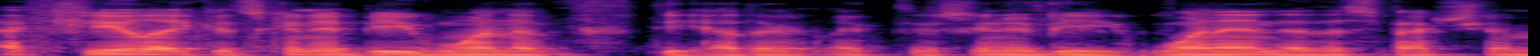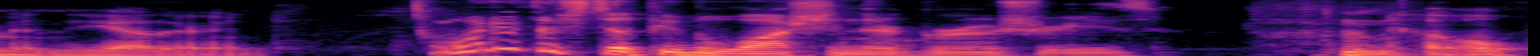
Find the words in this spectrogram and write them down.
I feel like it's going to be one of the other. Like there's going to be one end of the spectrum and the other end. I wonder if there's still people washing their groceries. no,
